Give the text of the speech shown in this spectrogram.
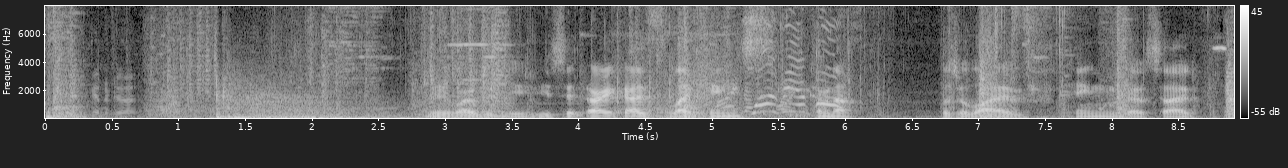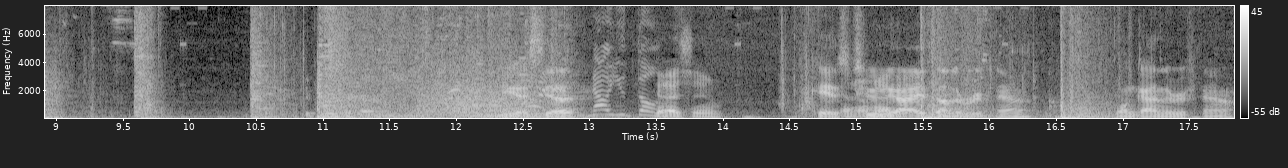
I'm gonna do it. Maybe why wouldn't you You it? All right, guys. Live pings coming up. Those are live pings outside. If we were ahead. Do you guys see that? Now you don't. Yeah, I see him. Okay, there's two have it. guys on the roof now. One guy on the roof now.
